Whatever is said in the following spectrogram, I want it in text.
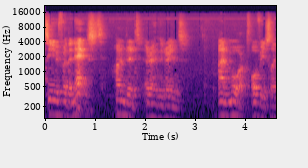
see you for the next 100 Around the Greens. And more, obviously.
